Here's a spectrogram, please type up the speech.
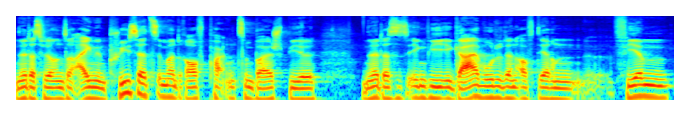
ne? dass wir unsere eigenen Presets immer draufpacken zum Beispiel, ne? dass es irgendwie egal, wo du dann auf deren äh, Firmen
